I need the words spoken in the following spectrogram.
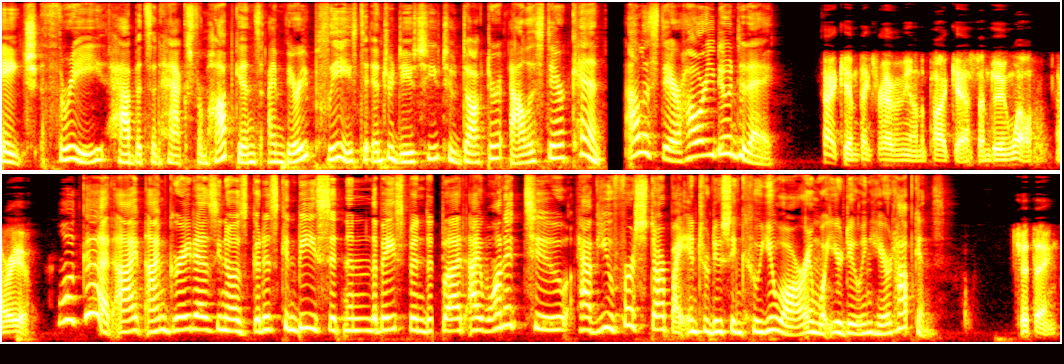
H3 Habits and Hacks from Hopkins, I'm very pleased to introduce you to Dr. Alastair Kent. Alastair, how are you doing today? Hi, Kim. Thanks for having me on the podcast. I'm doing well. How are you? Well, good. I, I'm great as, you know, as good as can be sitting in the basement. But I wanted to have you first start by introducing who you are and what you're doing here at Hopkins. Sure thing.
